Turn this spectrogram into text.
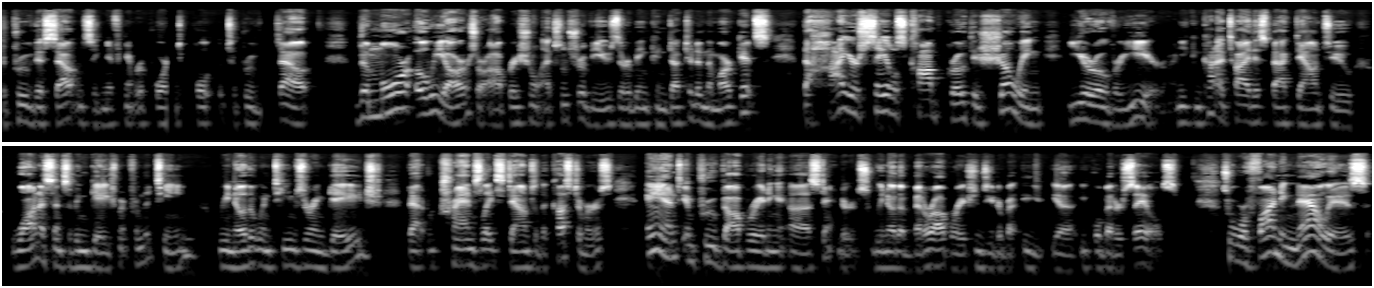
to prove this out and significant reporting to, pull, to prove this out, the more OERs or operational excellence reviews that are being conducted in the markets, the higher sales comp growth is showing year over year. And you can kind of tie this back down to one, a sense of engagement from the team. We know that when teams are engaged, that translates down to the customers and improved operating uh, standards. We know that better operations equal better sales. So what we're finding now is,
